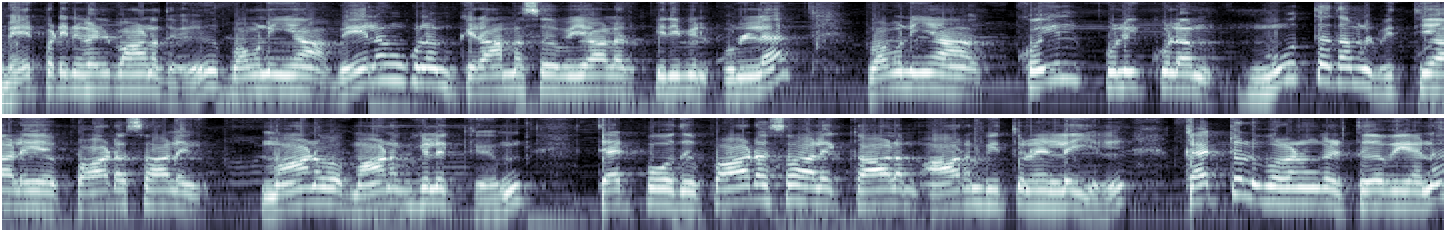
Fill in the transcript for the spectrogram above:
மேற்படி நிகழ்வானது வவுனியா வேலங்குளம் கிராம சேவையாளர் பிரிவில் உள்ள வவுனியா கோயில் புலிக்குளம் மூத்த தமிழ் வித்தியாலய பாடசாலை மாணவ மாணவிகளுக்கு தற்போது பாடசாலை காலம் ஆரம்பித்துள்ள நிலையில் கற்றல் உபகரணங்கள் தேவையென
